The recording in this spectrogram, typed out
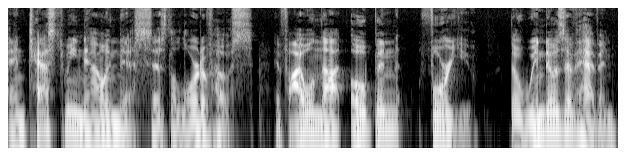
And test me now in this, says the Lord of hosts, if I will not open for you the windows of heaven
